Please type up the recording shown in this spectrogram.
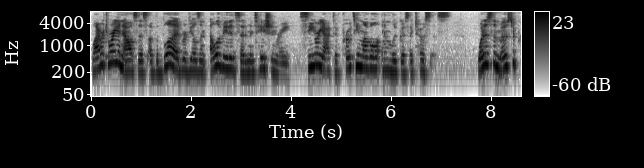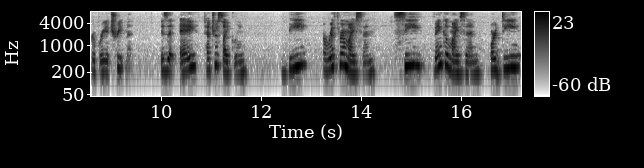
Laboratory analysis of the blood reveals an elevated sedimentation rate, C reactive protein level, and leukocytosis. What is the most appropriate treatment? Is it A. Tetracycline, B. Erythromycin, C. Vancomycin, or D.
